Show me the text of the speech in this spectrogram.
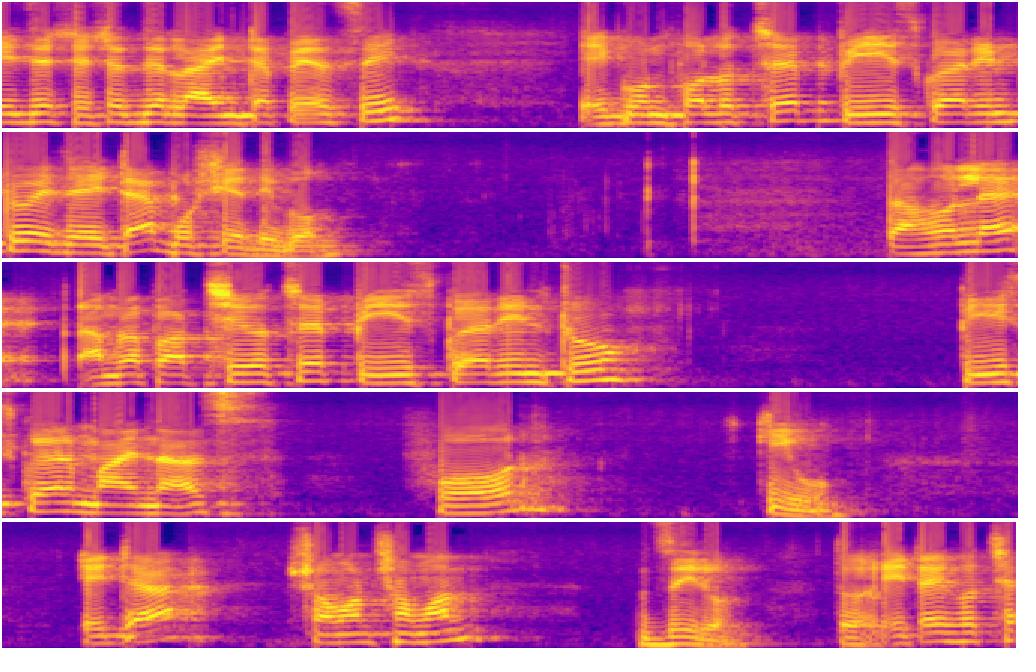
এই যে শেষের যে লাইনটা পেয়েছি, এই গুণফল হচ্ছে পি স্কোয়ার ইন্টু এই যে এটা বসিয়ে দিব। তাহলে আমরা পাচ্ছি হচ্ছে p square into p square minus four q এটা সমান সমান জিরো তো এটাই হচ্ছে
